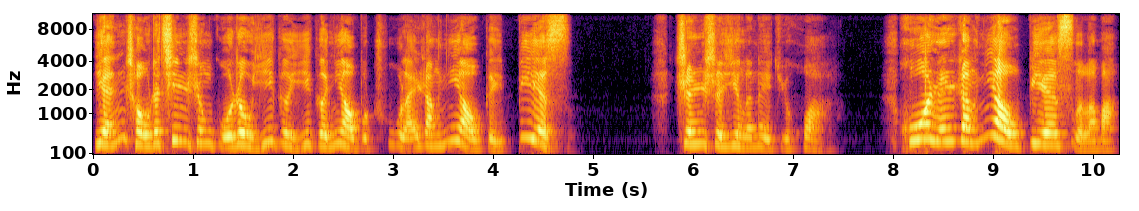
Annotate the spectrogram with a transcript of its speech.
眼瞅着亲生骨肉一个一个尿不出来，让尿给憋死，真是应了那句话了：活人让尿憋死了吗？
